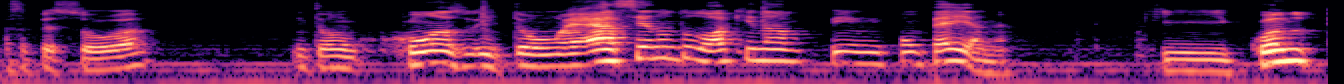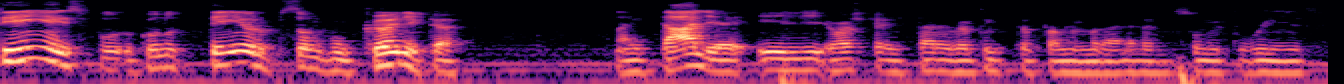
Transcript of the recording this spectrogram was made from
essa pessoa. Então, com as, então é a cena do Loki na, em Pompeia, né? Que quando tem, a, quando tem a erupção vulcânica na Itália, ele. Eu acho que é a Itália, agora tem que tentar lembrar, eu sou muito ruim nisso.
